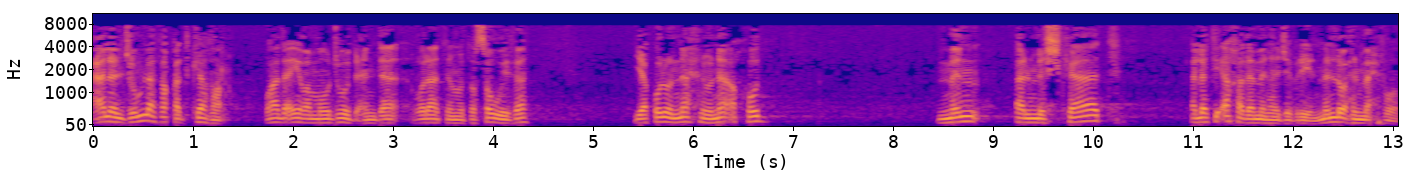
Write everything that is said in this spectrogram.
على الجملة فقد كفر. وهذا أيضا موجود عند غلاة المتصوفة يقولون نحن نأخذ من المشكات التي أخذ منها جبريل من اللوح المحفوظ.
